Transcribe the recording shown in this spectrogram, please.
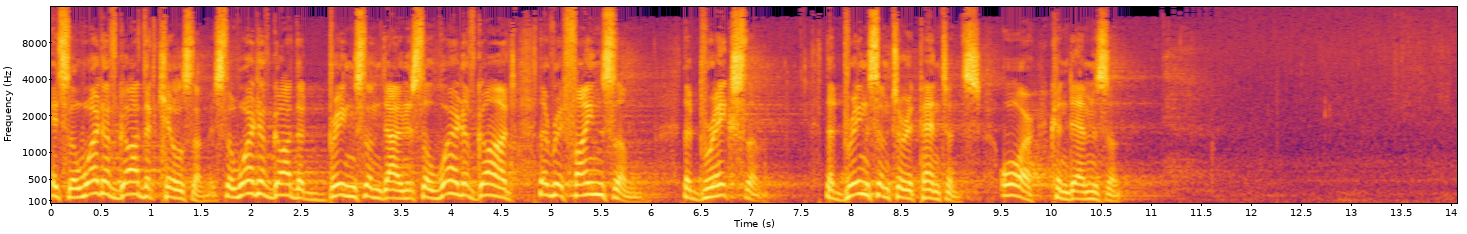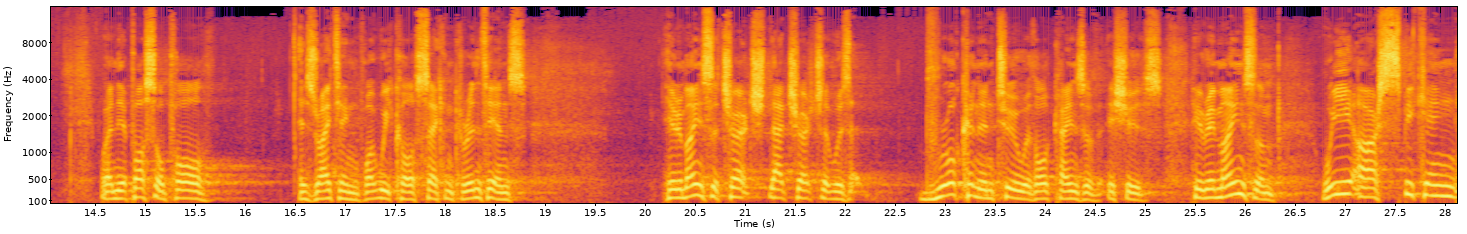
It's the Word of God that kills them. It's the Word of God that brings them down. It's the Word of God that refines them, that breaks them, that brings them to repentance or condemns them. When the Apostle Paul is writing what we call Second Corinthians. He reminds the church, that church that was broken in two with all kinds of issues, he reminds them, we are speaking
